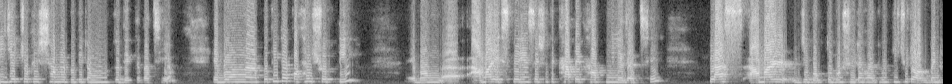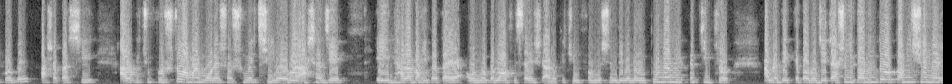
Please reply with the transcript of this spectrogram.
নিজের চোখের সামনে প্রতিটা মুহূর্ত দেখতে পাচ্ছিলাম। এবং প্রতিটা কথাই সত্যি এবং আমার এক্সপিরিয়েন্সের সাথে খাপে খাপ মিলে যাচ্ছে। প্লাস আমার যে বক্তব্য, সেটা হয়তো কিছুটা অগমেন্ট করবে। পাশাপাশি আরও কিছু প্রশ্ন আমার মনে সবসময় ছিল আমার আশা যে এই ধারাবাহিকতায় অন্য কোনো অফিসার এসে আরও কিছু ইনফরমেশন দিবেন এবং পূর্ণাঙ্গ একটা চিত্র আমরা দেখতে পাবো, যেটা আসলে তদন্ত কমিশনের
